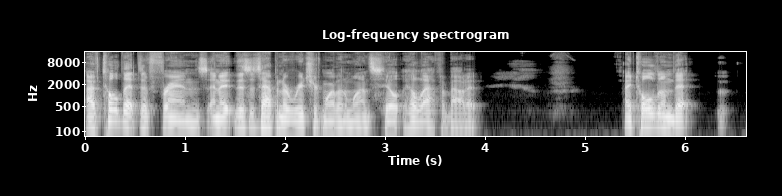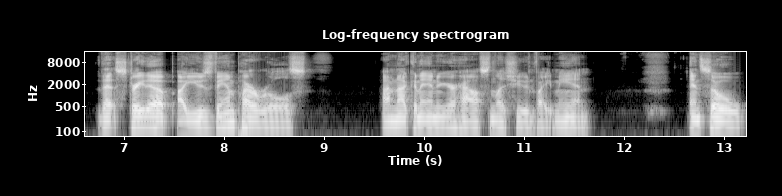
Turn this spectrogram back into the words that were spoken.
I've told that to friends, and it, this has happened to Richard more than once. He'll he'll laugh about it. I told him that that straight up. I use vampire rules. I'm not going to enter your house unless you invite me in. And so,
